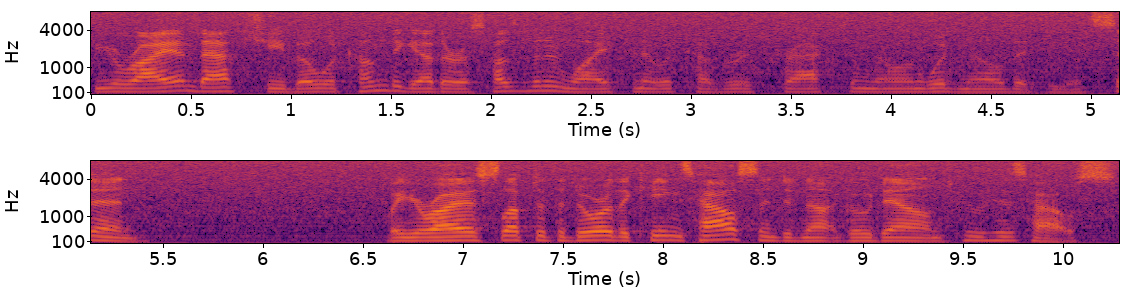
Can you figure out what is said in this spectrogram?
Uriah and Bathsheba would come together as husband and wife, and it would cover his tracks, and no one would know that he had sinned. But Uriah slept at the door of the king's house and did not go down to his house.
